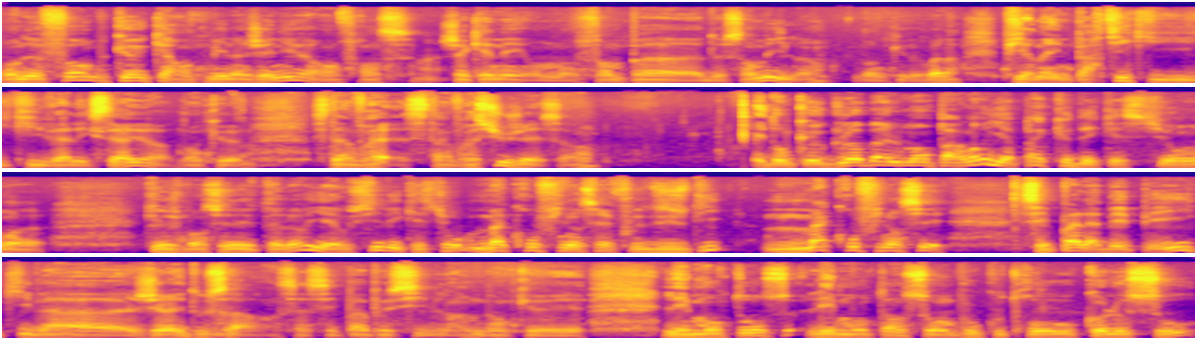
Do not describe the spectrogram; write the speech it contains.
On ne forme que 40 000 ingénieurs en France chaque année, on n'en forme pas 200 000. Hein. Donc voilà. Puis il y en a une partie qui, qui va à l'extérieur. Donc c'est un vrai, c'est un vrai sujet ça. Hein. Et donc globalement parlant, il n'y a pas que des questions que je mentionnais tout à l'heure, il y a aussi des questions macro-financières. Il faut des outils macro-financiers. C'est pas la BPI qui va gérer tout ça. Hein. Ça, c'est pas possible. Hein. Donc, euh, les, montants, sont beaucoup trop colossaux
